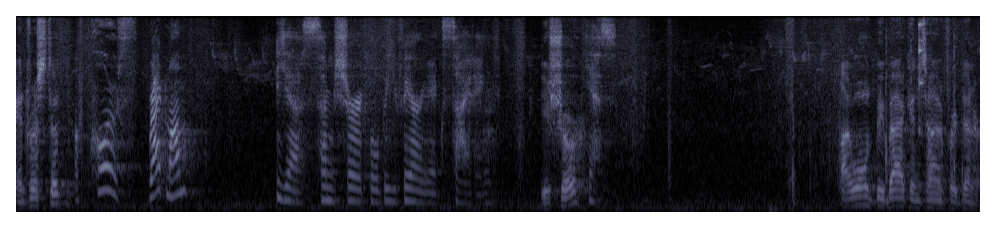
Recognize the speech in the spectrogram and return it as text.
Interested? Of course. Right, Mom? Yes, I'm sure it will be very exciting. You sure? Yes. I won't be back in time for dinner.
